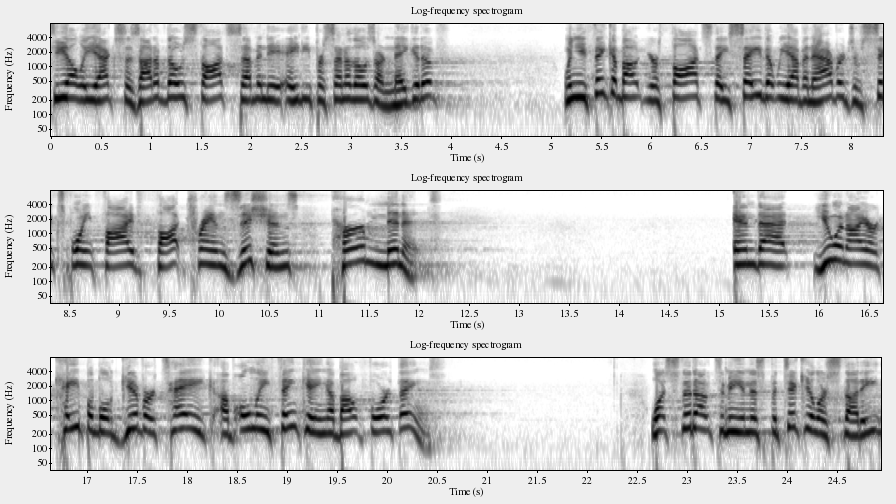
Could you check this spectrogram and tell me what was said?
TLEX says out of those thoughts, 70 80% of those are negative. When you think about your thoughts, they say that we have an average of 6.5 thought transitions per minute. And that you and I are capable, give or take, of only thinking about four things. What stood out to me in this particular study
